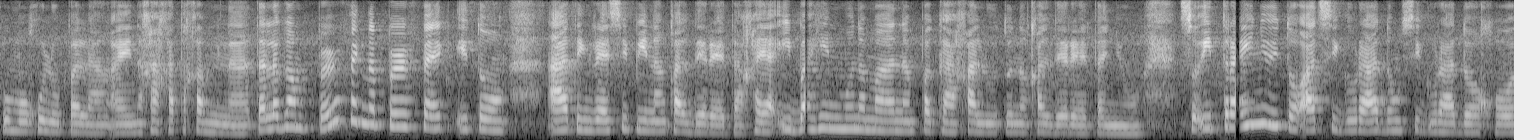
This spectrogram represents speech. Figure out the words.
kumukulo pa lang ay nakakatakam na. Talagang perfect na perfect itong ating recipe ng kaldereta. Kaya ibahin mo naman ang pagkakaluto ng kaldereta nyo. So, itry nyo ito at siguradong sigurado ako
